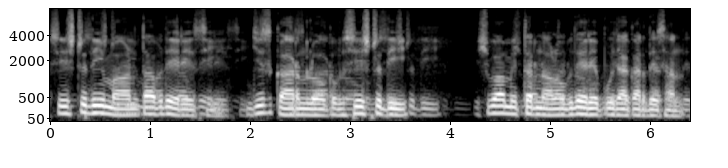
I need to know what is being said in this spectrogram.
ਵਸ਼ਿਸ਼ਟ ਦੀ ਮਾਨਤਾ ਵਧੇਰੇ ਸੀ, ਜਿਸ ਕਾਰਨ ਲੋਕ ਵਸ਼ਿਸ਼ਟ ਦੀ ਵਿਸ਼ਵਾਮਿੱਤਰ ਨਾਲੋਂ ਵਧੇਰੇ ਪੂਜਾ ਕਰਦੇ ਸਨ।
